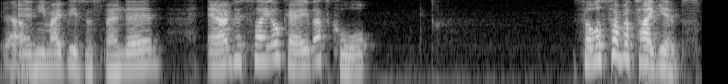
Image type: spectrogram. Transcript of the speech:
Yeah. and he might be suspended. And I'm just like, okay, that's cool. So let's talk about Ty Gibbs.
